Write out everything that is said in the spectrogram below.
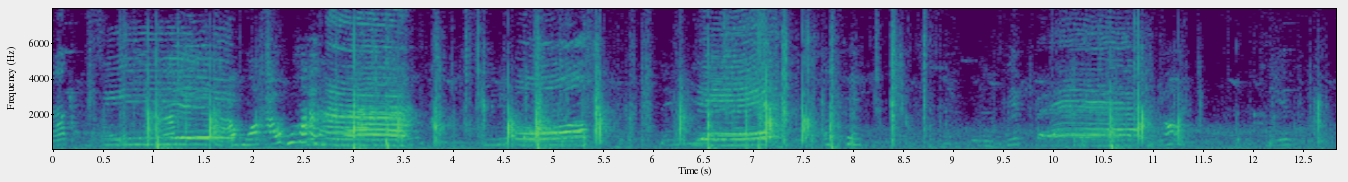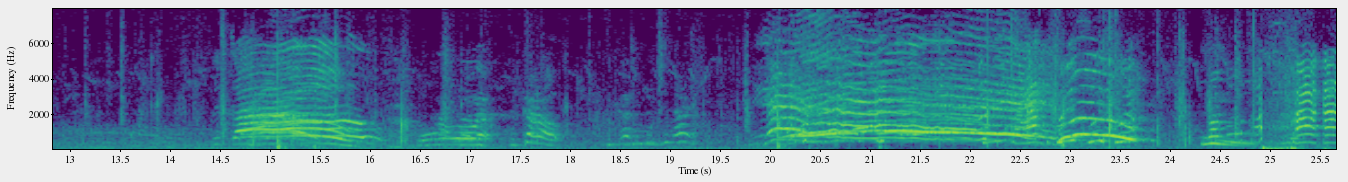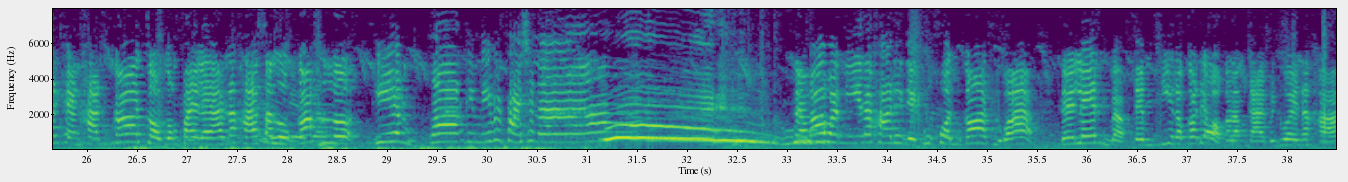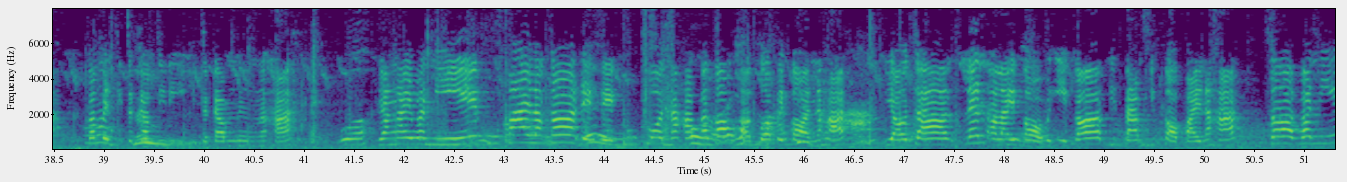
นักสี่เอาหัวเอาหัวห้าสิบหกสิบเจ็ดสิบแปดเนาะสิบสิบเก้าโอ้ยสิบเก้าสิบเก้าสิบได้เย้ ค่ะการแข่งขันก็จบลงไปแล้วนะคะ สรุปก็คือทีมกวางทีมนี้เป็นฝ่ายชนะ แต่ว่าวันนี้นะคะเด็กๆทุกคนก็ถือว่าได้เล่นแบบเต็มที่แล้วก็ได้ออกกำลังกายไปด้วยนะคะ ก็เป็น กิจกรรมดีๆกิจกรรมหนึ่งนะคะ ยังไงวันนี้ครูป้ายแล้วก็เด็กๆทุกคนนะคะ ก็ต้องขอตัวไปก่อนนะคะ เดี๋ยวจะเล่นอะไรต่อไปอีกก็ติดตามคลิปต่อไปนะคะสำหรับวันนี้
